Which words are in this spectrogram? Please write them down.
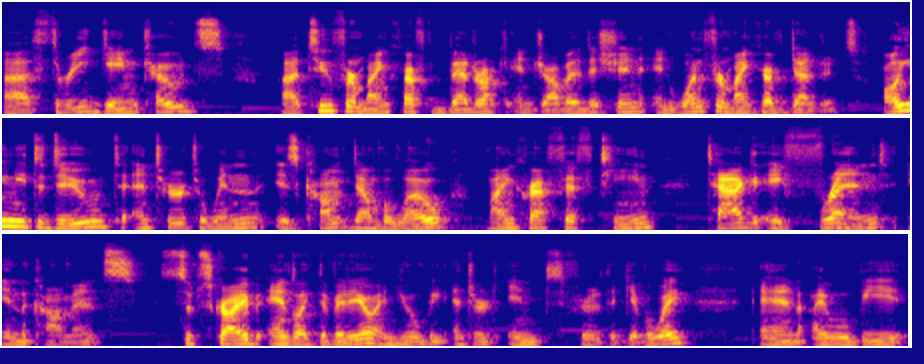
uh, three game codes uh, two for Minecraft Bedrock and Java Edition, and one for Minecraft Dungeons. All you need to do to enter to win is comment down below Minecraft 15, tag a friend in the comments, subscribe and like the video, and you will be entered in for the giveaway. And I will be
